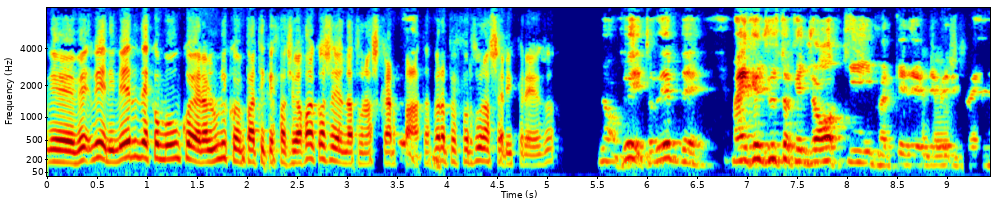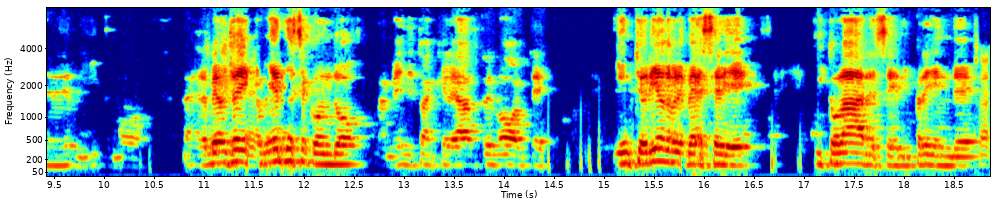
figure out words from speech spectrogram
Eh, vedi, Verde comunque era l'unico infatti che faceva qualcosa e è andato una scarpata, però per fortuna si è ripreso. No, vedo, Verde, ma è anche giusto che giochi perché deve, deve riprendere il ritmo Eh, l'abbiamo già detto, Verde secondo, abbiamo detto anche le altre volte, in teoria dovrebbe essere titolare se riprende. Cioè,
